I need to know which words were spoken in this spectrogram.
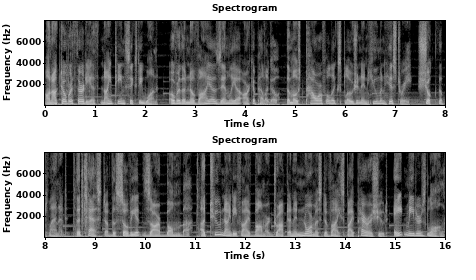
On October 30, 1961, over the Novaya Zemlya archipelago, the most powerful explosion in human history shook the planet. The test of the Soviet Tsar Bomba. A Tu-95 bomber dropped an enormous device by parachute, 8 meters long,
